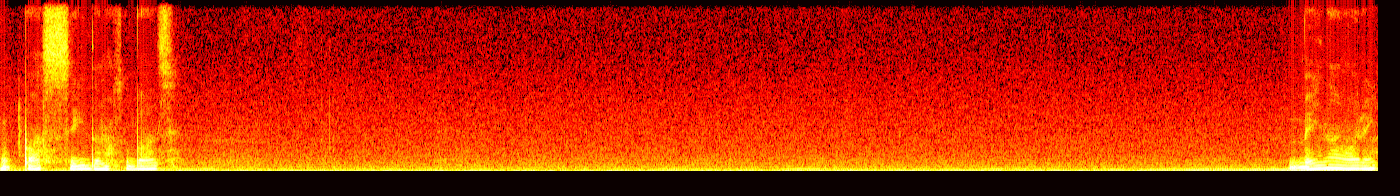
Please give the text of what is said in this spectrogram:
O passeio da nossa base. Bem na hora, hein?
